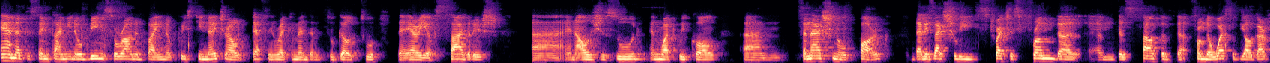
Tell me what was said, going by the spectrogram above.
and at the same time, you know, being surrounded by you know pristine nature, I would definitely recommend them to go to the area of Sagres uh, and Aljezur and what we call um, the national park that is actually stretches from the um, the south of the from the west of the Algarve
